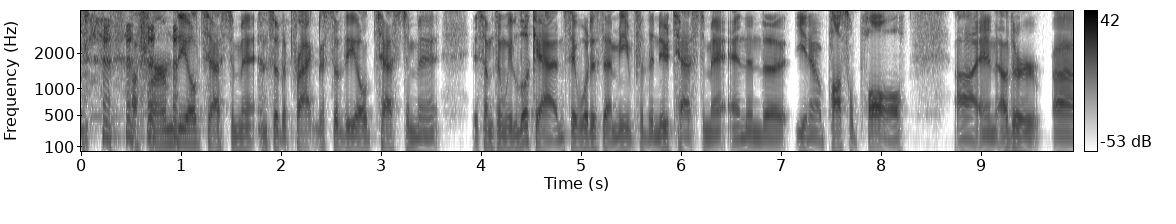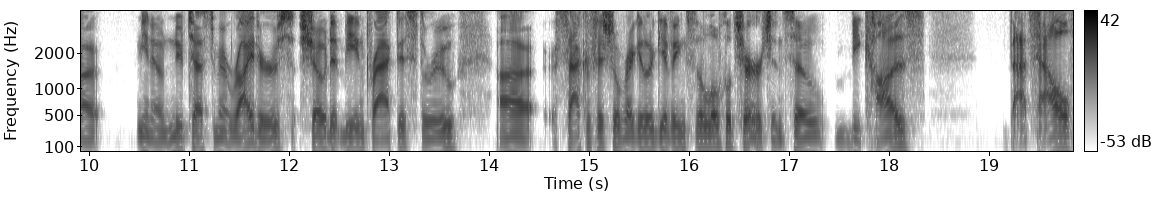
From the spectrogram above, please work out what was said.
affirmed the Old Testament, and so the practice of the Old Testament is something we look at and say, what does that mean for the New Testament? And then the you know Apostle Paul uh, and other uh, you know New Testament writers showed it being practiced through uh, sacrificial, regular giving to the local church, and so because that's how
